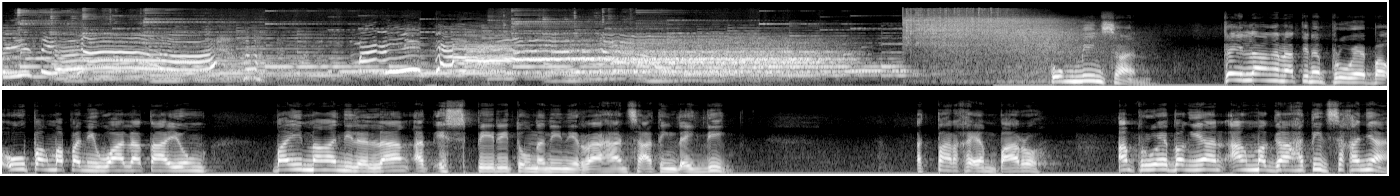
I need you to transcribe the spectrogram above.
Gising na! Marita! Kung minsan, kailangan natin ng pruweba upang mapaniwala tayong may mga nilalang at espiritong naninirahan sa ating daigdig. At para kay Amparo, ang pruwebang yan ang maghahatid sa kanya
